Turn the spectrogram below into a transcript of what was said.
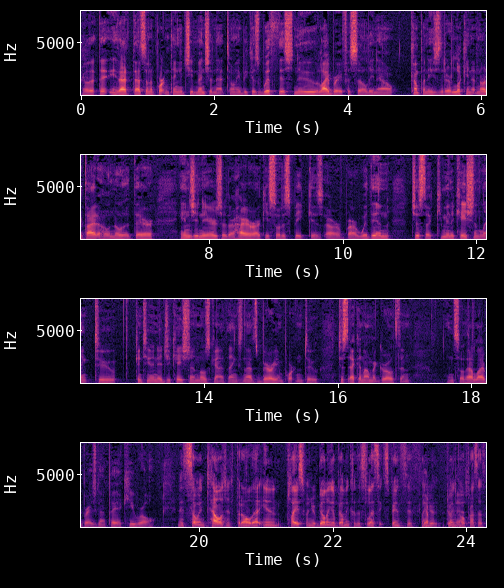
Well, that, that, that's an important thing that you mentioned that, Tony, because with this new library facility now, companies that are looking at North Idaho know that their engineers or their hierarchy, so to speak, is, are, are within just a communication link to continuing education and those kind of things. And that's very important to just economic growth. And, and so that library is going to play a key role. And it's so intelligent to put all that in place when you're building a building because it's less expensive when yep, you're doing the whole process.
